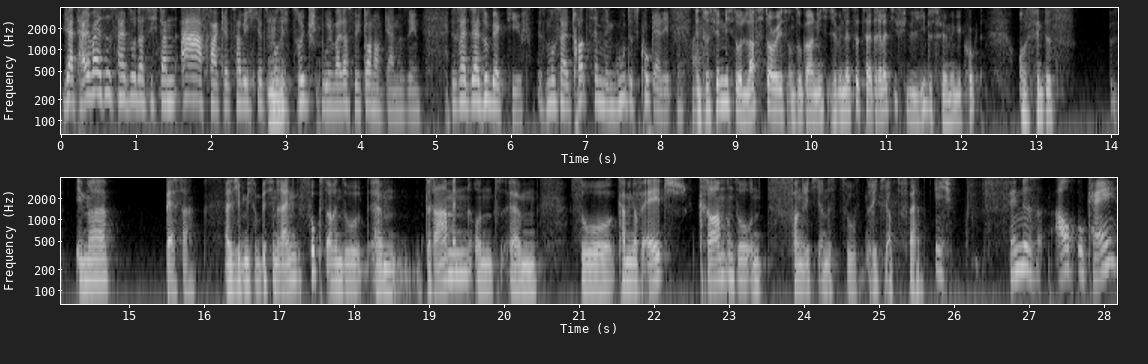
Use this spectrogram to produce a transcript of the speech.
Ja, teilweise ist es halt so, dass ich dann, ah, fuck, jetzt habe ich, jetzt mhm. muss ich zurückspulen, weil das will ich doch noch gerne sehen. Ist halt sehr subjektiv. Es muss halt trotzdem ein gutes Guckerlebnis sein. Interessieren mich so Love Stories und so gar nicht. Ich habe in letzter Zeit relativ viele Liebesfilme geguckt und finde es immer besser. Also ich habe mich so ein bisschen reingefuchst, auch in so ähm, Dramen und ähm, so Coming of Age Kram und so und fange richtig an, das zu richtig abzufeiern. Ich finde es auch okay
